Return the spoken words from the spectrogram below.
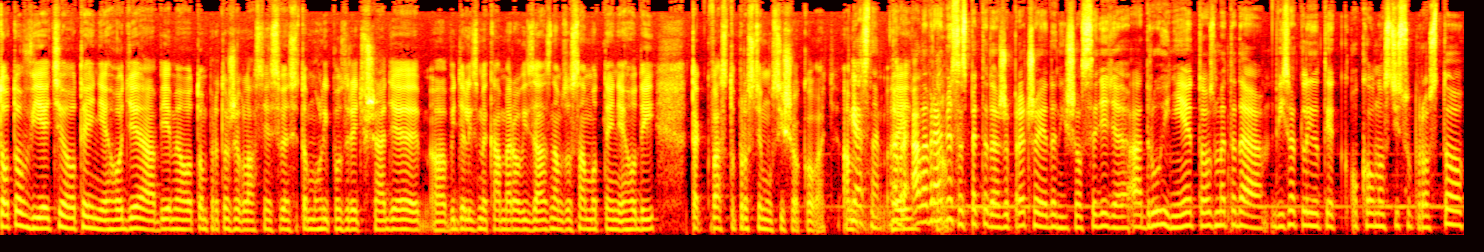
toto viete o tej nehode a vieme o tom, pretože vlastne sme si to mohli pozrieť všade, a videli sme kamerový záznam zo samotnej nehody, tak vás to proste musí šokovať. A, Jasné, hej, Dobre, ale vráťme no. sa späť teda, že prečo jeden išiel sedieť a druhý nie. To sme teda vysvetlili, tie okolnosti sú prosto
